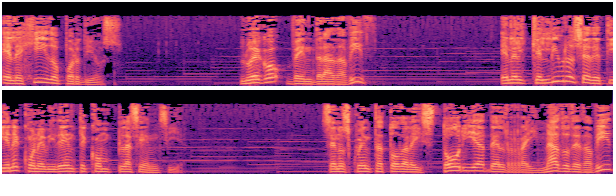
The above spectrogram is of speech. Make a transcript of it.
elegido por Dios. Luego vendrá David, en el que el libro se detiene con evidente complacencia. Se nos cuenta toda la historia del reinado de David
